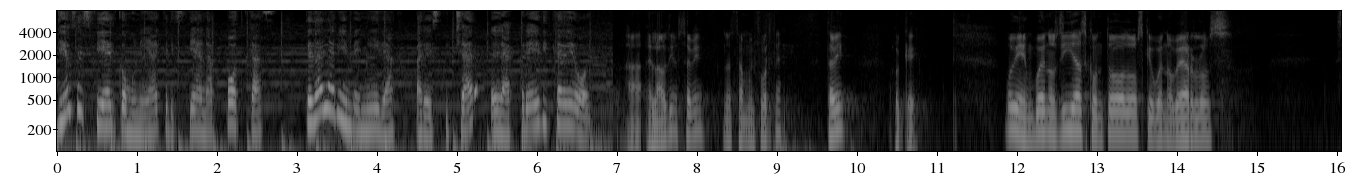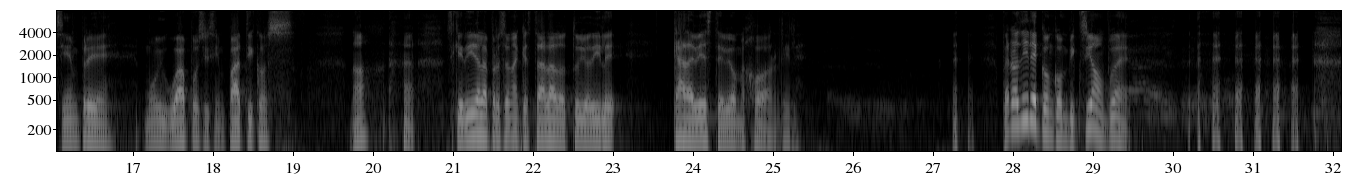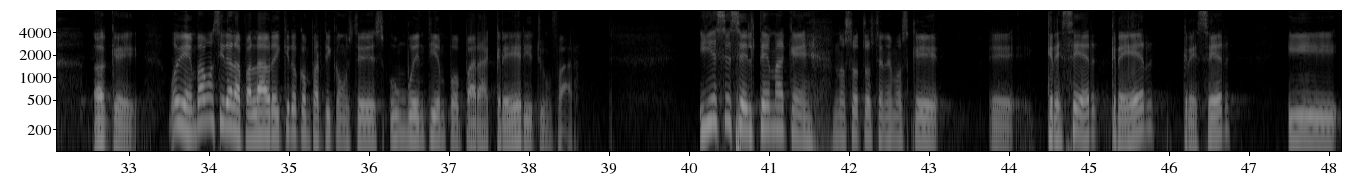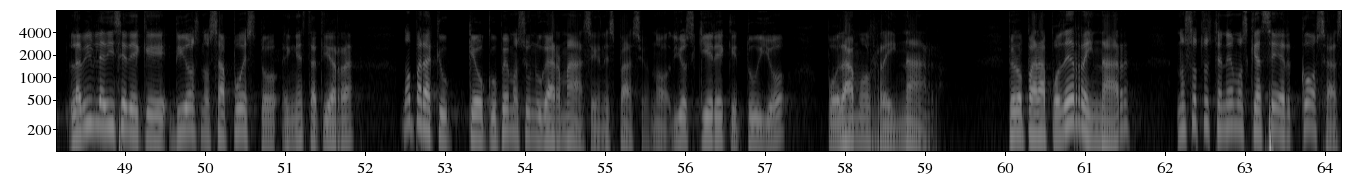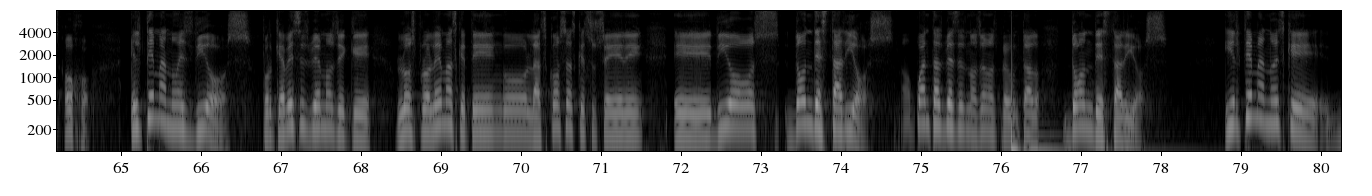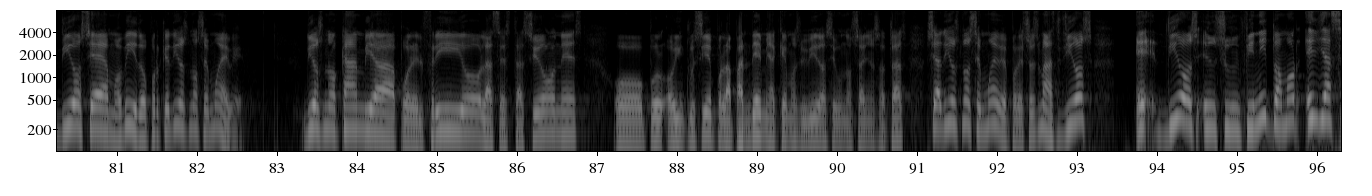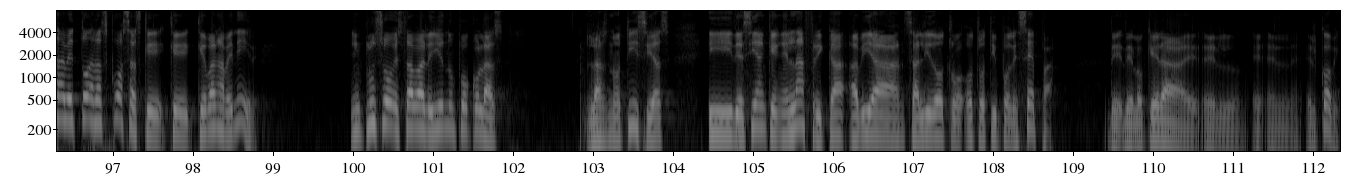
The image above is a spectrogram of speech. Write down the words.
Dios es Fiel Comunidad Cristiana Podcast te da la bienvenida para escuchar la prédica de hoy. Ah, ¿El audio está bien? ¿No está muy fuerte? ¿Está bien? Ok. Muy bien, buenos días con todos, qué bueno verlos. Siempre muy guapos y simpáticos, ¿no? Es que dile a la persona que está al lado tuyo, dile, cada vez te veo mejor, dile. Pero dile con convicción, pues. ok, muy bien, vamos a ir a la palabra y quiero compartir con ustedes un buen tiempo para creer y triunfar. Y ese es el tema que nosotros tenemos que eh, crecer, creer, crecer. Y la Biblia dice de que Dios nos ha puesto en esta tierra no para que, que ocupemos un lugar más en el espacio, no, Dios quiere que tú y yo podamos reinar. Pero para poder reinar, nosotros tenemos que hacer cosas. Ojo, el tema no es Dios, porque a veces vemos de que los problemas que tengo, las cosas que suceden, eh, Dios, ¿dónde está Dios? ¿Cuántas veces nos hemos preguntado, ¿dónde está Dios? Y el tema no es que Dios se haya movido, porque Dios no se mueve. Dios no cambia por el frío, las estaciones, o, inclusive por la pandemia que hemos vivido hace unos años atrás. O sea, Dios no se mueve por eso. Es más, Dios, eh, Dios en su infinito amor, Él ya sabe todas las cosas que, que, van a venir. Incluso estaba leyendo un poco las, las noticias y decían que en el África había salido otro, otro tipo de cepa de, de lo que era el, el, el COVID.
